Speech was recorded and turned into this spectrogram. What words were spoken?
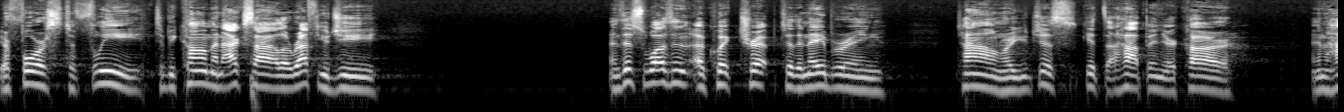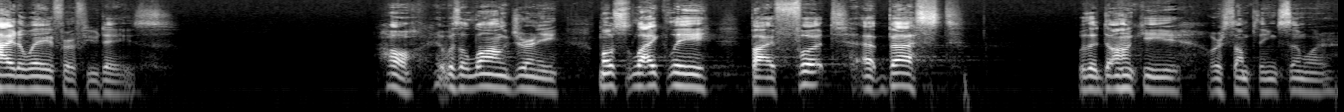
You're forced to flee, to become an exile, a refugee. And this wasn't a quick trip to the neighboring town where you just get to hop in your car and hide away for a few days. Oh, it was a long journey, most likely by foot at best, with a donkey or something similar.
